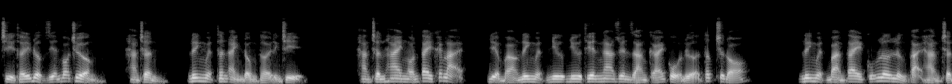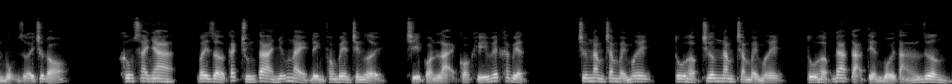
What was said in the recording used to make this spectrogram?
Chỉ thấy được diễn võ trường hàn trần linh nguyệt thân ảnh đồng thời đình chỉ. Hàn trần hai ngón tay khép lại điểm vào linh nguyệt như như thiên nga duyên dáng cái cổ nửa tấc trước đó. Linh nguyệt bàn tay cũng lơ lửng tại hàn trần bụng dưới trước đó. Không sai nha bây giờ cách chúng ta những này đỉnh phong bên trên người chỉ còn lại có khí huyết khác biệt. Chương 570, tụ hợp chương 570, tụ hợp đa tạ tiền bối tán dương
